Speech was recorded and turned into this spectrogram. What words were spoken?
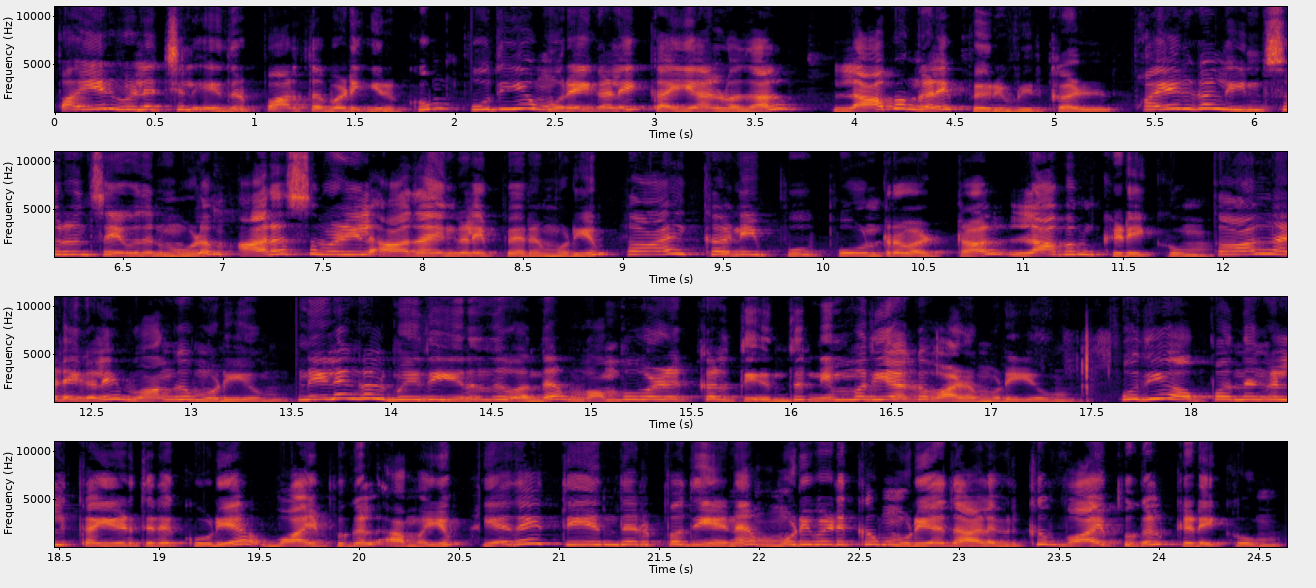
பயிர் விளைச்சல் எதிர்பார்த்தபடி இருக்கும். புதிய முறைகளை கையாள்வதால் லாபங்களை பெறுவீர்கள். பயிர்கள் இன்சூரன்ஸ் செய்வதன் மூலம் அரசு வழியில் ஆதாயங்களை பெற முடியும். காய் கனி பூ போன்றவற்றால் லாபம் கிடைக்கும். கால்நடைகளை வாங்க முடியும்? நிலங்கள் மீது இருந்து வந்த வம்பு வழக்கல் தீர்ந்து நிம்மதியாக வாழ முடியும். புதிய ஒப்பந்தங்களில் கையெழுத்திடக்கூடிய வாய்ப்புகள் அமையும். எதை தேர்ந்தெடுப்பது என முடிவெடுக்க முடியாத அளவிற்கு வாய்ப்புகள் கிடைக்கும்.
